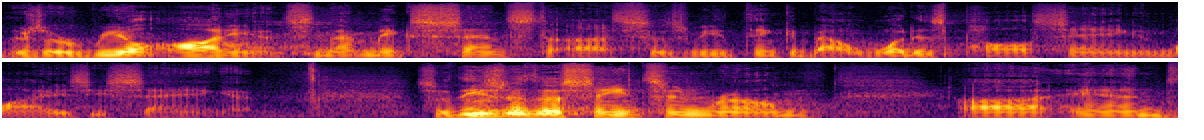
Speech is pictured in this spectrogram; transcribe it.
there's a real audience, and that makes sense to us as we think about what is Paul saying and why is he saying it. So these are the saints in Rome, uh, and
